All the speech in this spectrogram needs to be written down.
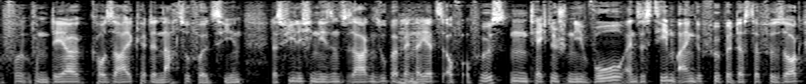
von, von, der Kausalkette nachzuvollziehen, dass viele Chinesen sagen, super, mhm. wenn da jetzt auf, auf höchstem technischen Niveau ein System eingeführt wird, das dafür sorgt,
